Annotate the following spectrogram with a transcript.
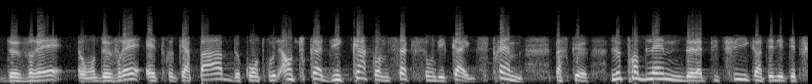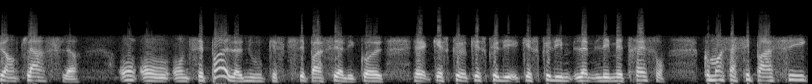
devraient, on devrait être capable de contrôler. En tout cas, des cas comme ça qui sont des cas extrêmes, parce que le problème de la petite fille quand elle n'était plus en classe là. On, on, on ne sait pas là nous qu'est-ce qui s'est passé à l'école, Euh, qu'est-ce que qu'est-ce que les qu'est-ce que les, la- les maîtresses ont, comment ça s'est passé,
